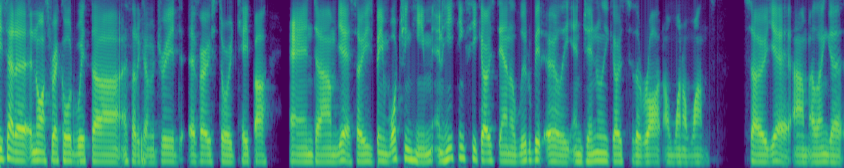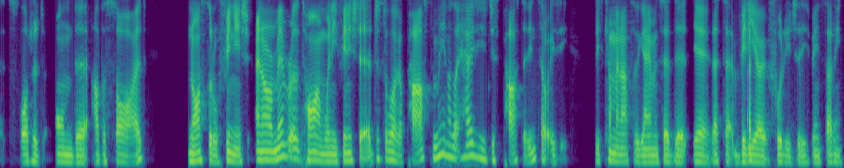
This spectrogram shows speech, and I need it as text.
he's had a, a nice record with uh, Atletico Madrid, a very storied keeper. And um, yeah, so he's been watching him, and he thinks he goes down a little bit early, and generally goes to the right on one on ones. So yeah, um, Elanga slotted on the other side, nice little finish. And I remember at the time when he finished it, it just looked like a pass to me, and I was like, "How does he just passed it in so easy?" He's come in after the game and said that yeah, that's that video footage that he's been studying.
